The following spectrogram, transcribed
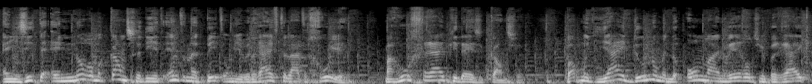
en je ziet de enorme kansen die het internet biedt om je bedrijf te laten groeien. Maar hoe grijp je deze kansen? Wat moet jij doen om in de online wereld je bereik,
